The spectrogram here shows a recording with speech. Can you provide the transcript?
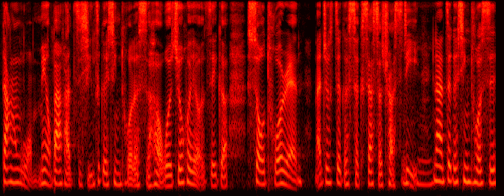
当我没有办法执行这个信托的时候，我就会有这个受托人，那就是这个 successor trustee、那这个信托是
